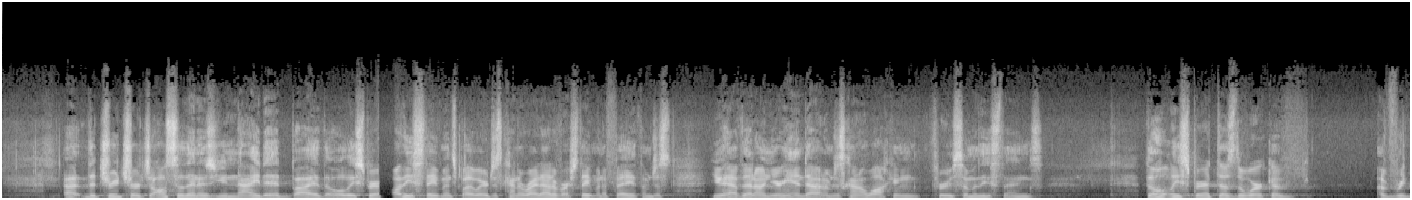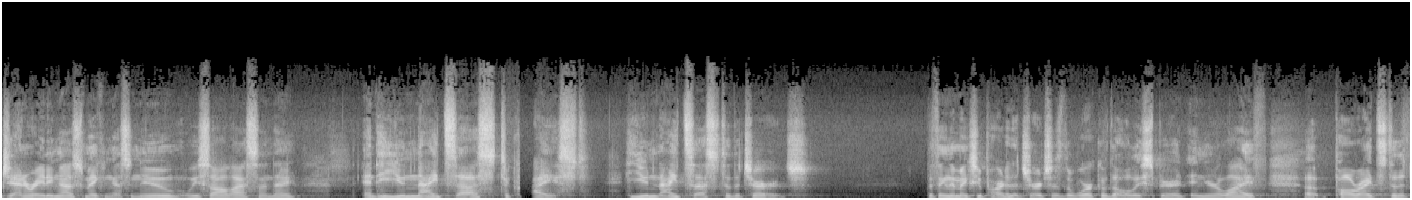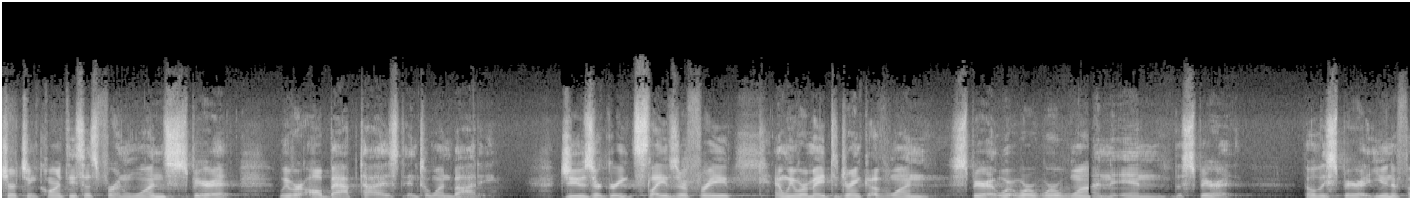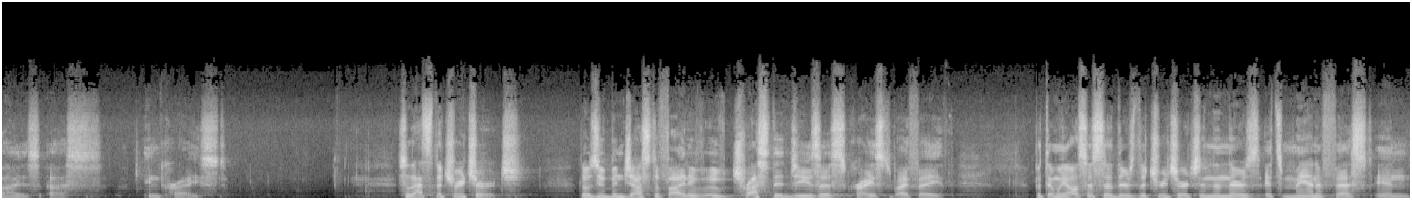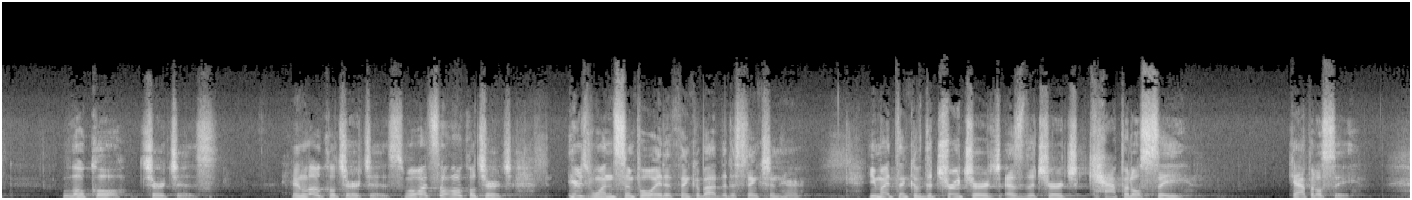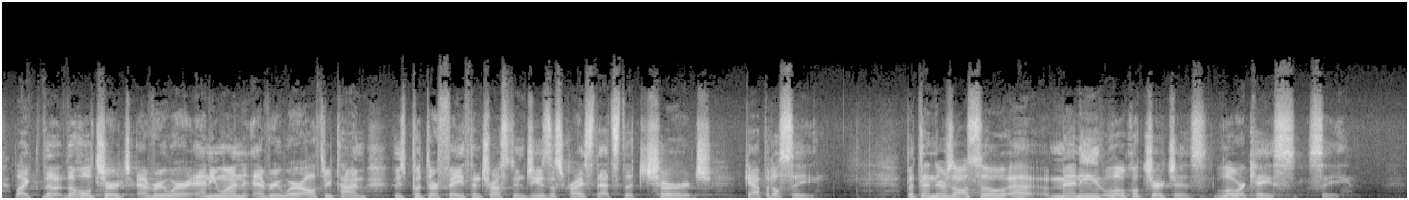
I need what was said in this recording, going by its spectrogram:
Uh, the true church also then is united by the Holy Spirit. All these statements, by the way, are just kind of right out of our statement of faith. I'm just, you have that on your handout. I'm just kind of walking through some of these things. The Holy Spirit does the work of, of regenerating us, making us new, we saw last Sunday. And He unites us to Christ, He unites us to the church. The thing that makes you part of the church is the work of the Holy Spirit in your life. Uh, Paul writes to the church in Corinth, he says, For in one spirit we were all baptized into one body. Jews or Greeks, slaves or free, and we were made to drink of one spirit. We're, we're, we're one in the Spirit. The Holy Spirit unifies us in Christ. So that's the true church. Those who've been justified, who've, who've trusted Jesus Christ by faith. But then we also said there's the true church, and then there's it's manifest in local churches. In local churches. Well, what's the local church? Here's one simple way to think about the distinction here. You might think of the true church as the church capital C. Capital C. Like the, the whole church everywhere, anyone everywhere, all through time who's put their faith and trust in Jesus Christ, that's the church, capital C. But then there's also uh, many local churches, lowercase c,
